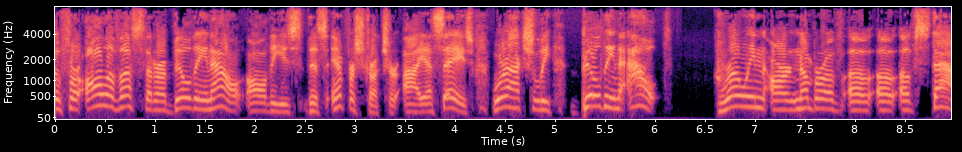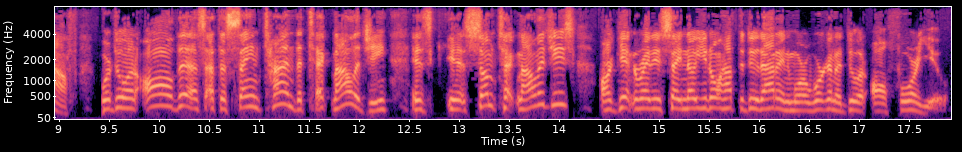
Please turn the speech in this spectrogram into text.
So for all of us that are building out all these this infrastructure, ISAs, we're actually building out, growing our number of, of, of staff. We're doing all this at the same time. The technology is, is some technologies are getting ready to say, no, you don't have to do that anymore. We're going to do it all for you.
